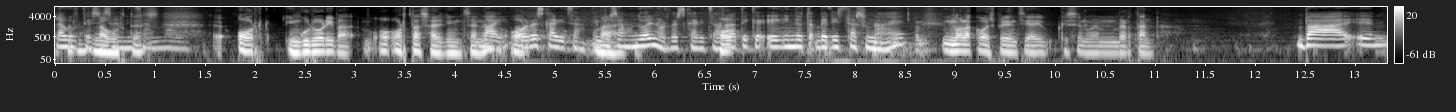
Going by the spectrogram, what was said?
Lau urtez Lau izan nintzen, bai. E, Hor, inguru hori, ba, ho- hortaz ari nintzen, Bai, eh? Ordezkaritza, enpresa Bai. munduaren ordezkaritza. Hor- Horregatik egin dut beriztasuna, eh? Nolako esperientzia ikusi nuen bertan? Ba, em,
